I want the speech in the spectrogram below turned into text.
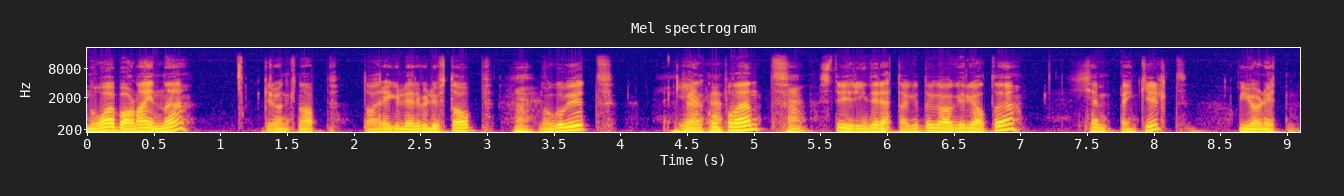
Nå er barna inne. Grønn knapp. Da regulerer vi lufta opp. Ja. Nå går vi ut. Én komponent. Styring direkte av aggregatet. Kjempeenkelt. Og gjør nytten.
